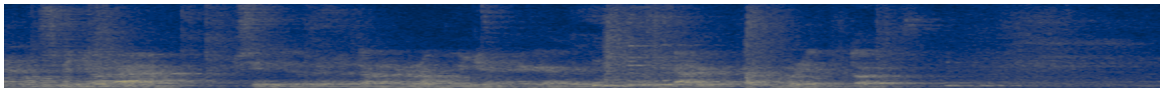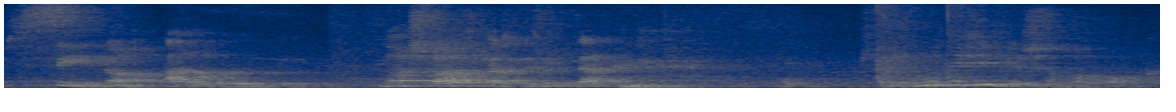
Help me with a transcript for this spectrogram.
La senyora, si dius de regla no puja, eh? que encara que ens morim tots. Sí, no, el... No, això és, és veritat. No ho he llegit això fa poc.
